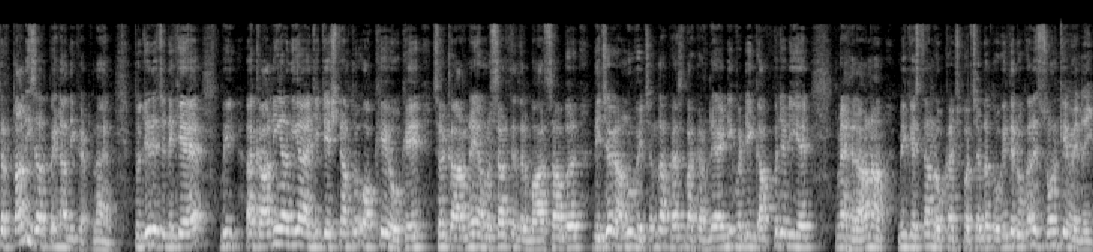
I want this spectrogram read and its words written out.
43 ਸਾਲ ਪਹਿਲਾਂ ਦੀ ਘਟਨਾ ਹੈ। ਤੋ ਜਿਹਦੇ ਚ ਲਿਖਿਆ ਹੈ ਵੀ ਅਕਾਲੀਆਂ ਦੀਆਂ ਐਜੀਟੇਸ਼ਨਾਂ ਤੋਂ ਔਖੇ ਹੋ ਕੇ ਸਰਕਾਰ ਨੇ ਅੰਮ੍ਰਿਤਸਰ ਤੇ ਦਰਬਾਰ ਸਾਹਿਬ ਦੀ ਜਗ੍ਹਾ ਨੂੰ ਵੇਚਣ ਦਾ ਫੈਸਲਾ ਕਰ ਲਿਆ। ਐਡੀ ਵੱਡੀ ਗੱਪ ਜਿਹੜੀ ਹੈ, ਮੈਂ ਹੈਰਾਨ ਹਾਂ ਵੀ ਕਿਸ ਤਰ੍ਹਾਂ ਲੋਕਾਂ 'ਚ ਪ੍ਰਚਲਿਤ ਹੋ ਗਈ ਤੇ ਲੋਕਾਂ ਨੇ ਸੁਣ ਕਿਵੇਂ ਨਹੀਂ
